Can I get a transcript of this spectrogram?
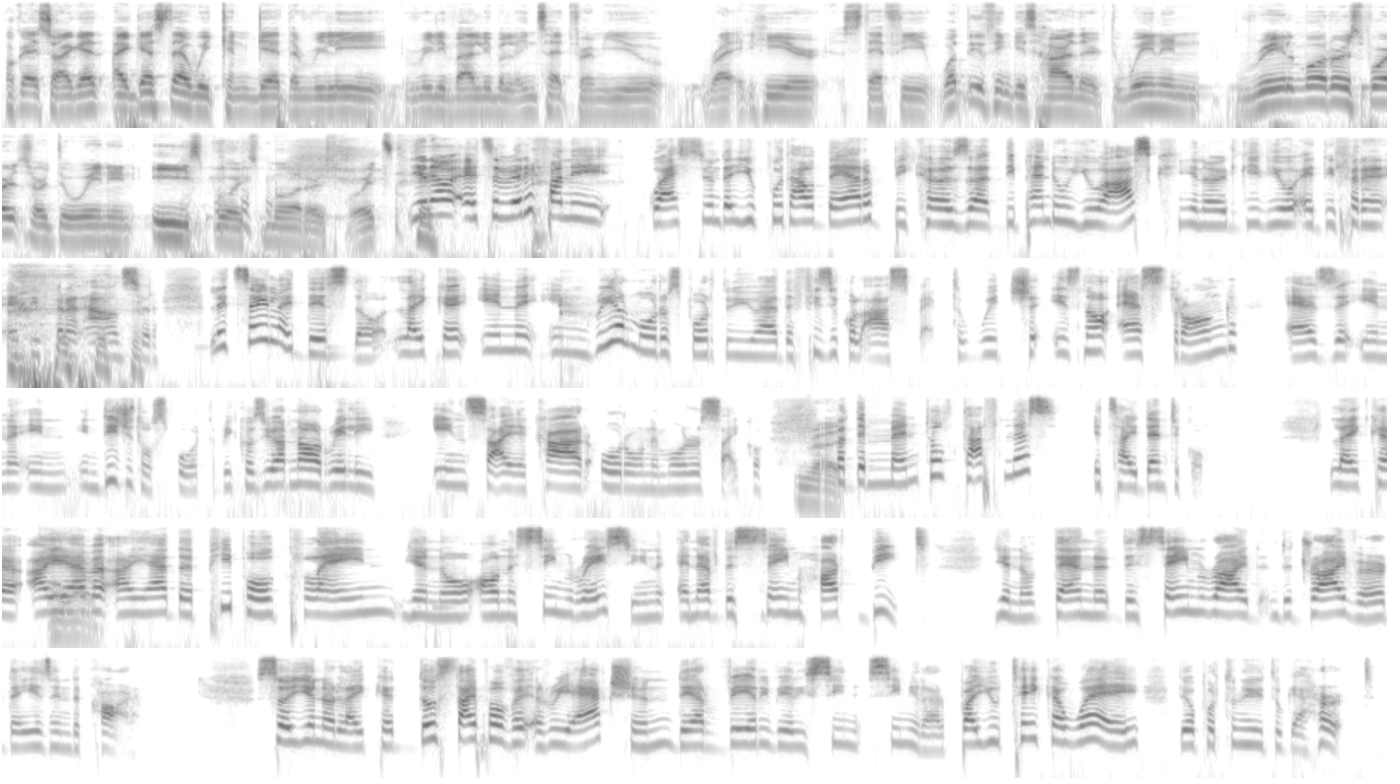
Okay, so I get I guess that we can get a really really valuable insight from you right here, Stefy. What do you think is harder to win in real motorsports or to win in esports motorsports? You know, it's a very funny question that you put out there because uh, depend who you ask you know it'll give you a different a different answer. Let's say like this though like uh, in in real motorsport you have the physical aspect which is not as strong as in in in digital sport because you are not really inside a car or on a motorcycle. Right. but the mental toughness it's identical like uh, i oh, have wow. i had the people playing you know on a sim racing and have the same heartbeat you know then the same ride the driver that is in the car so you know like uh, those type of uh, reaction they are very very sim- similar but you take away the opportunity to get hurt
